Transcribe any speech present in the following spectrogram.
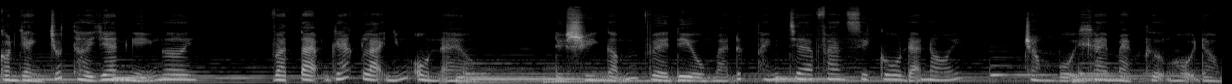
Con dành chút thời gian nghỉ ngơi và tạm gác lại những ồn ào để suy ngẫm về điều mà Đức Thánh Cha Francisco đã nói trong buổi khai mạc Thượng Hội đồng.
